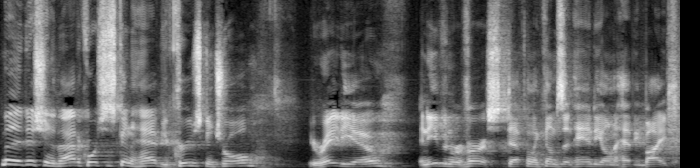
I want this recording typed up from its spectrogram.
But in addition to that, of course, it's going to have your cruise control, your radio, and even reverse. Definitely comes in handy on a heavy bike.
